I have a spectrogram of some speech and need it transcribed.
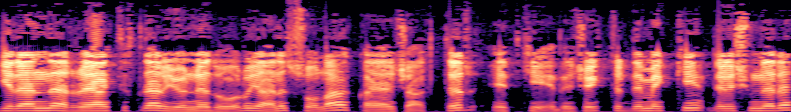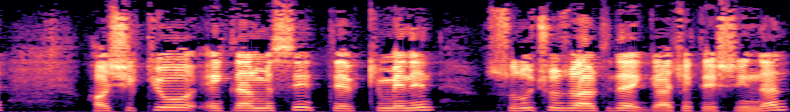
girenler reaktifler yönüne doğru yani sola kayacaktır. Etki edecektir. Demek ki derişimlere H2O eklenmesi tepkimenin sulu çözeltide gerçekleştiğinden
